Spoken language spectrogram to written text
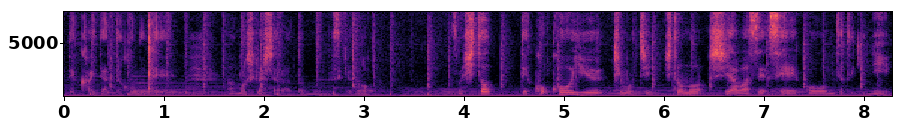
で書いてあったことで、あもしかしたらと思うんですけどその人ってここういう気持ち人の幸せ成功を見た時に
